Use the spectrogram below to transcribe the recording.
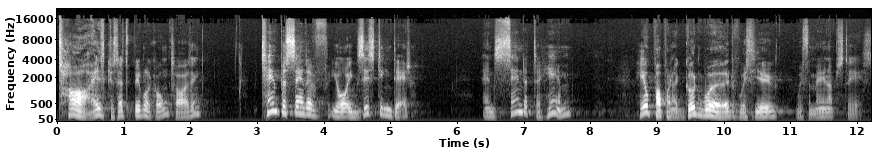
tithe, because that's biblical tithing, 10% of your existing debt and send it to him, he'll pop on a good word with you with the man upstairs.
